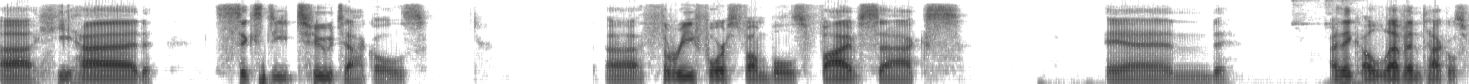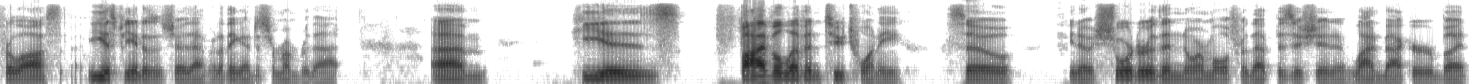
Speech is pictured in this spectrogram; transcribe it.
uh, he had 62 tackles, uh, three forced fumbles, five sacks, and I think 11 tackles for loss. ESPN doesn't show that, but I think I just remember that. Um, he is 5'11, 220. So, you know, shorter than normal for that position at linebacker, but,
